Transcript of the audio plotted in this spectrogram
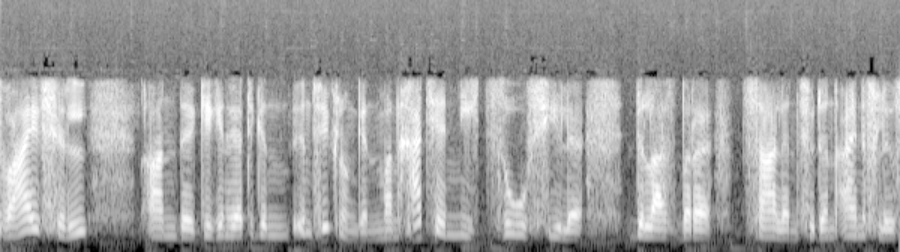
Zweifel an der gegenwärtigen Entwicklungen. Man hat ja nicht so viele belastbare Zahlen für den Einfluss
